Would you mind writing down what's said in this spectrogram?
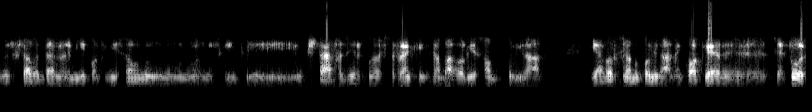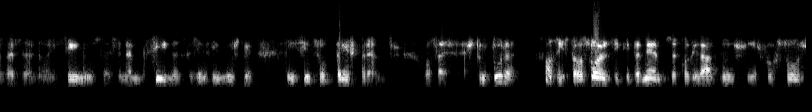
mas gostava de dar a minha contribuição no, no, no, seguinte. O que está a fazer com este ranking é uma avaliação de qualidade. E a avaliação de qualidade em qualquer uh, setor, seja no ensino, seja na medicina, seja na indústria, sido sobre três parâmetros. Ou seja, a estrutura, são as instalações, os equipamentos, a qualidade dos, dos professores,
